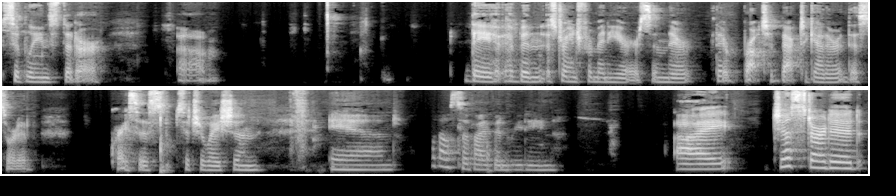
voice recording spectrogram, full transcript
siblings that are, um, they have been estranged for many years and they're, they're brought to, back together in this sort of crisis situation. And what else have I been reading? I just started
